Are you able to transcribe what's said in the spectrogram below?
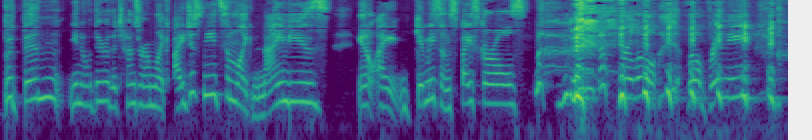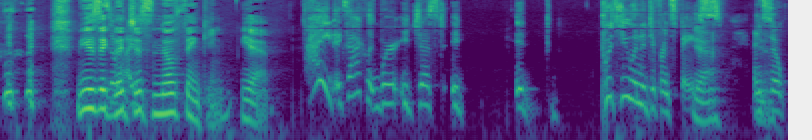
but then, you know, there are the times where I'm like, I just need some like 90s, you know, I give me some Spice Girls for a little, little Britney. Music so that I, just no thinking. Yeah. Right. Exactly. Where it just, it, it puts you in a different space. Yeah. And yeah. so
